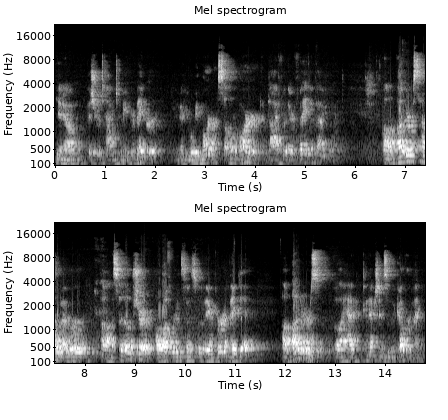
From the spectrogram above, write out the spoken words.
you know, it's your time to meet your maker. You know, you will be martyred. Some were martyred and die for their faith at that point. Uh, others, however, uh, said, oh, sure, I'll offer incense to the emperor, and they did. Uh, others had connections in the government,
